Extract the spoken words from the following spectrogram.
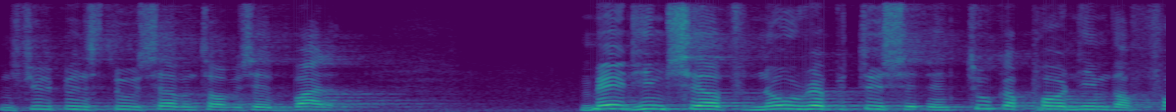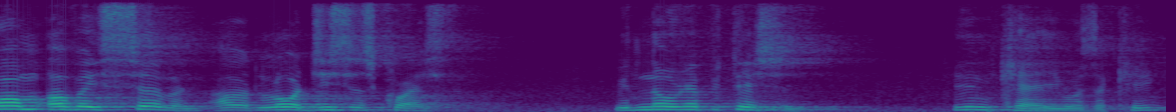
In Philippians 2 7 12, he said, But made himself no reputation and took upon him the form of a servant, our Lord Jesus Christ, with no reputation. He didn't care he was a king.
